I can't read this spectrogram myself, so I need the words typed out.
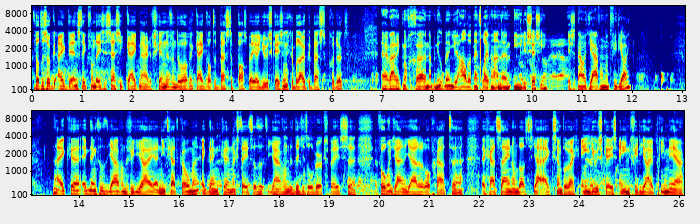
dat is ook eigenlijk de insteek van deze sessie. Kijk naar de verschillende vendoren, kijk wat het beste past bij jouw use case en gebruik het beste product. Uh, waar ik nog uh, naar benieuwd ben, je haalde het net al even aan in jullie sessie. Is het nou het jaar van het VDI? Nou, ik, uh, ik denk dat het jaar van de VDI uh, niet gaat komen. Ik denk uh, nog steeds dat het jaar van de Digital Workspace volgend jaar en de jaren erop gaat, gaat zijn. Omdat ja, eigenlijk simpelweg één use case, één VDI primair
